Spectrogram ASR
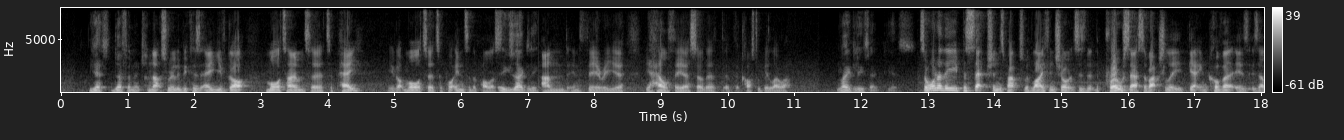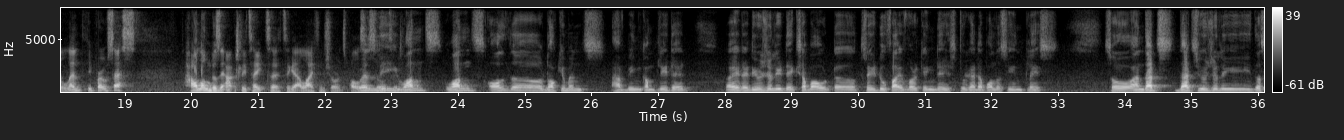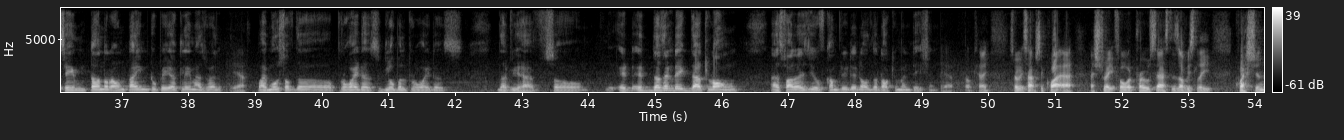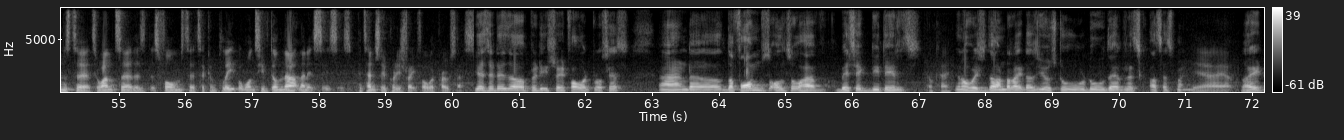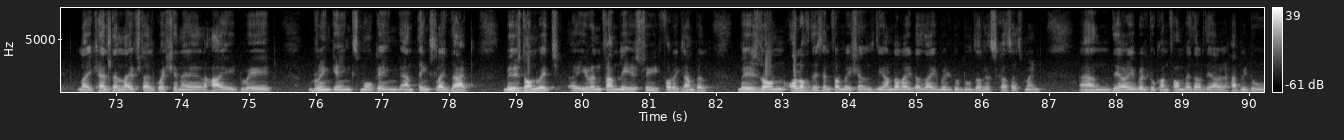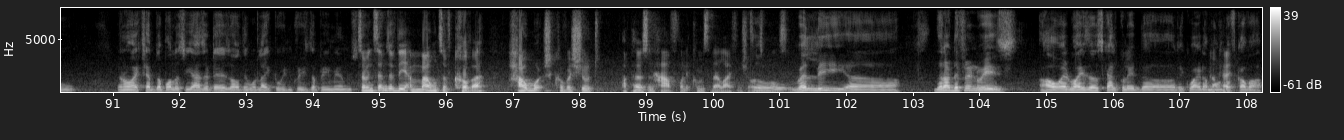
Yes, definitely. And that's really because A, you've got more time to, to pay, you've got more to, to put into the policy. Exactly. And in theory, you're, you're healthier, so the, the, the cost will be lower. Rightly said. Yes. So one of the perceptions perhaps with life insurance is that the process of actually getting cover is, is a lengthy process. How long does it actually take to, to get a life insurance policy Well, sorted? Lee, once once all the documents have been completed, right? It usually takes about uh, three to five working days to get a policy in place. So, and that's that's usually the same turnaround time to pay a claim as well yeah. by most of the providers, global providers that we have. So, it it doesn't take that long as far as you've completed all the documentation. Yeah. Okay. So it's actually quite a, a straightforward process. There's obviously questions to, to answer. There's there's forms to, to complete. But once you've done that, then it's, it's it's potentially a pretty straightforward process. Yes, it is a pretty straightforward process, and uh, the forms also have basic details, Okay. you know, which the underwriters use to do their risk assessment, Yeah. Yeah. right? Like health and lifestyle questionnaire, height, weight, drinking, smoking, and things like that, based on which uh, even family history, for example, based on all of this information, the underwriters are able to do the risk assessment, and they are able to confirm whether they are happy to, you know, accept the policy as it is, or they would like to increase the premiums. So in terms of the amount of cover, how much cover should a person have when it comes to their life insurance So, policy? well, Lee, uh, there are different ways how advisors calculate the required amount Okay. of cover.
